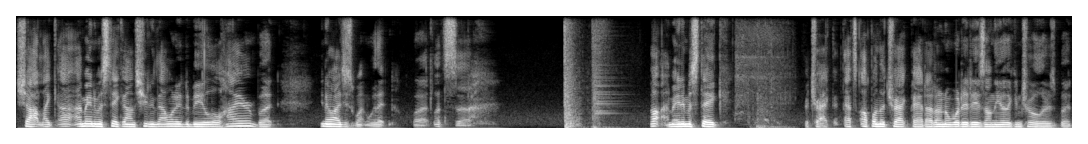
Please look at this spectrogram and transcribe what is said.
shot, like I made a mistake on shooting, I wanted to be a little higher, but, you know, I just went with it. But let's, uh, oh, I made a mistake. Retract it. That's up on the trackpad. I don't know what it is on the other controllers, but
